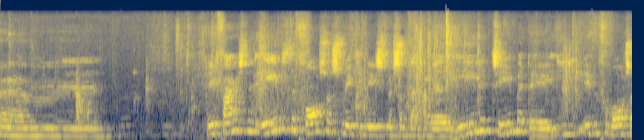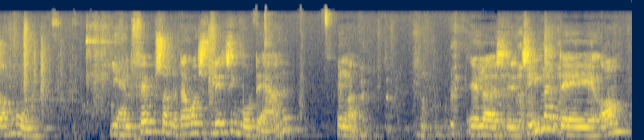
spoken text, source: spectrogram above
Øhm, det er faktisk den eneste forsvarsmekanisme, som der har været hele temadage i inden for vores område. I 90'erne, der var splitting moderne, eller, eller altså, temadage om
